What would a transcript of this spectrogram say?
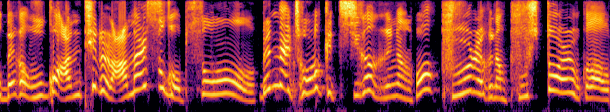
인 척한다고 내가 우고 안티를 안 할 수가 없어. 맨날 저렇게 지가 그냥 어? 불을 그냥 부시돌가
